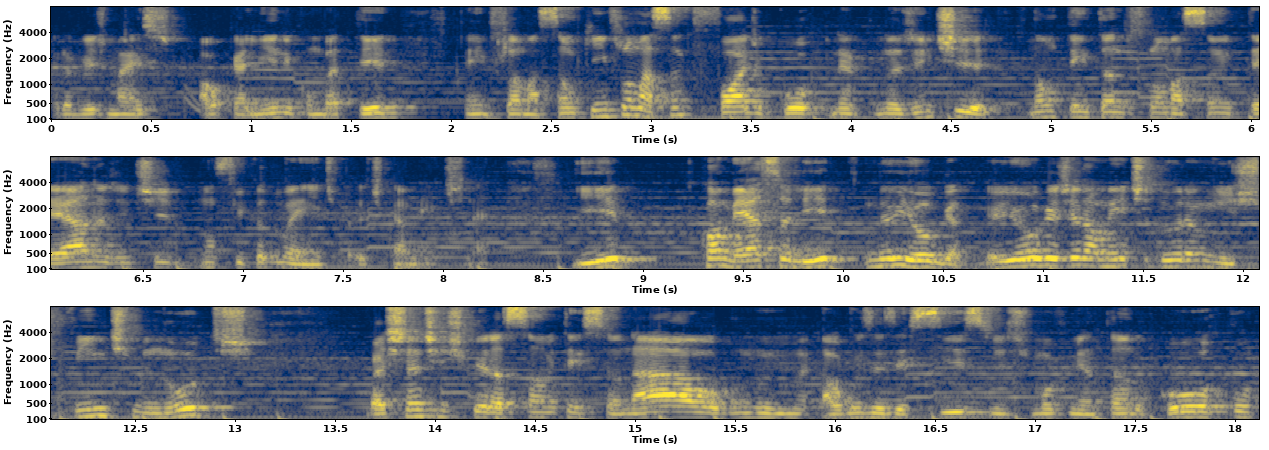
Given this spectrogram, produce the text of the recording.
cada vez mais alcalino e combater a inflamação, porque é a inflamação que fode o corpo, né? Quando a gente não tem tanta inflamação interna, a gente não fica doente praticamente, né? E começo ali o meu yoga. Meu yoga geralmente dura uns 20 minutos, bastante respiração intencional, alguns exercícios movimentando o corpo.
